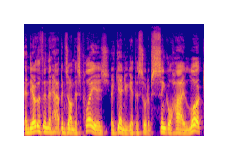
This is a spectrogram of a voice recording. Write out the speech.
And the other thing that happens on this play is, again, you get this sort of single high look,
